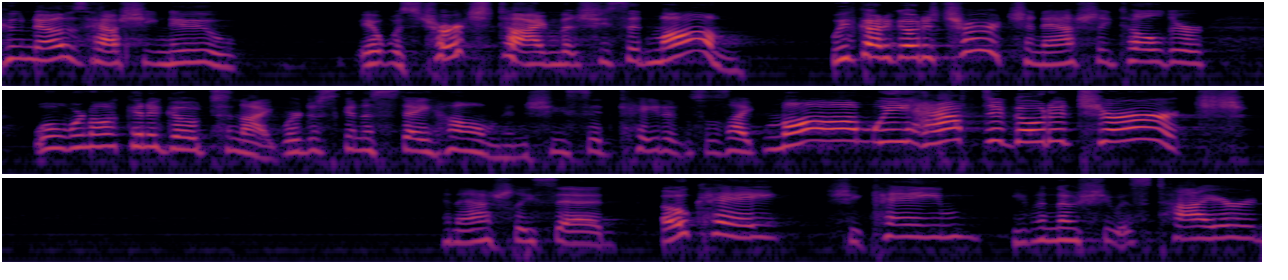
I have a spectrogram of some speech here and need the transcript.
who knows how she knew it was church time, but she said, Mom, we've got to go to church. And Ashley told her, Well, we're not going to go tonight. We're just going to stay home. And she said, Cadence was like, Mom, we have to go to church. And Ashley said, Okay. She came, even though she was tired.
